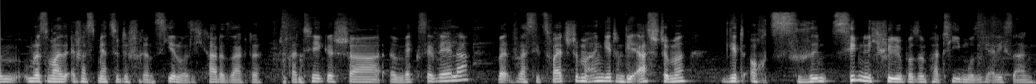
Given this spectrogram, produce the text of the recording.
um das nochmal etwas mehr zu differenzieren, was ich gerade sagte, strategischer äh, Wechselwähler, wa- was die Zweitstimme angeht und die Erststimme geht auch zi- ziemlich viel über Sympathie, muss ich ehrlich sagen.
